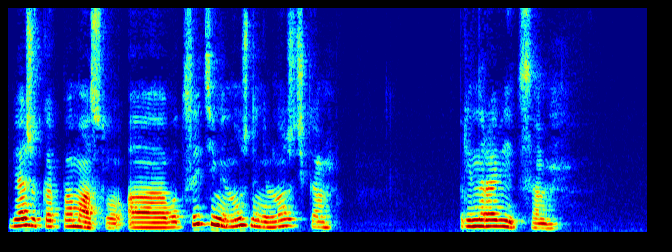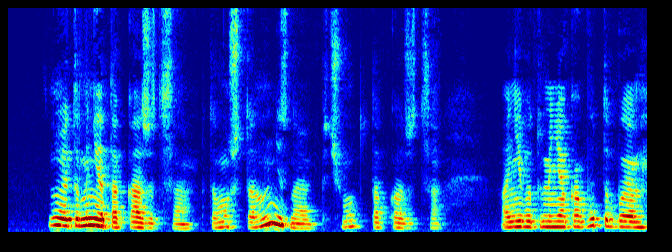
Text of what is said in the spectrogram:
вяжут как по маслу. А вот с этими нужно немножечко приноровиться. Ну, это мне так кажется, потому что, ну, не знаю, почему-то так кажется. Они вот у меня как будто бы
